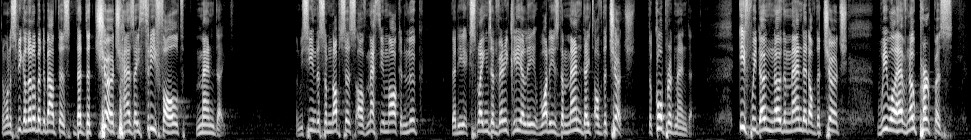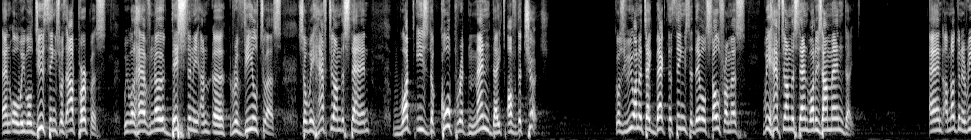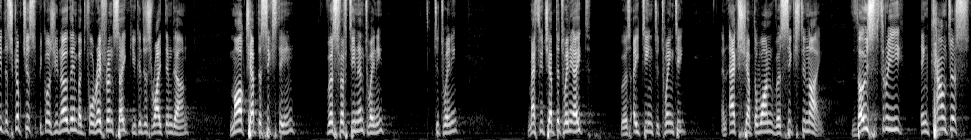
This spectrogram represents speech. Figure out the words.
I want to speak a little bit about this that the church has a threefold mandate. And we see in the synopsis of Matthew, Mark, and Luke that he explains it very clearly what is the mandate of the church, the corporate mandate. If we don't know the mandate of the church, we will have no purpose and or we will do things without purpose. We will have no destiny un, uh, revealed to us. So we have to understand what is the corporate mandate of the church. Because if we want to take back the things the devil stole from us, we have to understand what is our mandate. And I'm not going to read the scriptures because you know them, but for reference sake, you can just write them down. Mark chapter 16, verse 15 and 20 to 20. Matthew chapter 28, verse 18 to 20. And Acts chapter 1, verse 6 to 9. Those three encounters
